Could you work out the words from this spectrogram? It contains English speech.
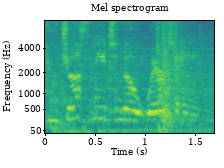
You just need to know where to aim.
